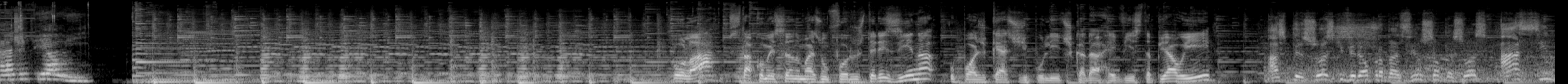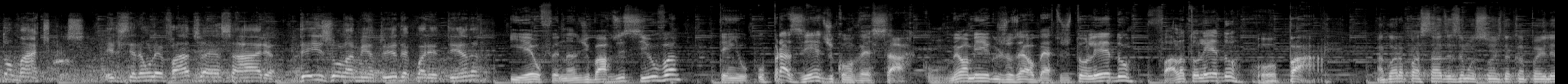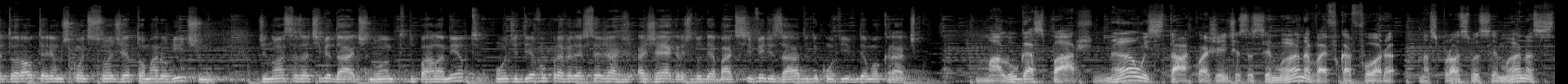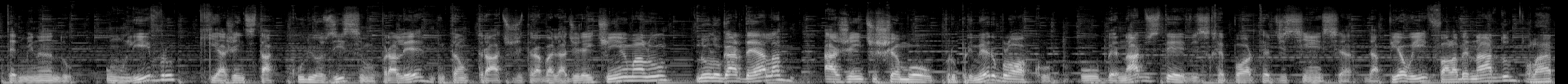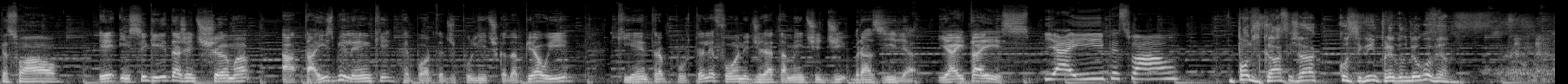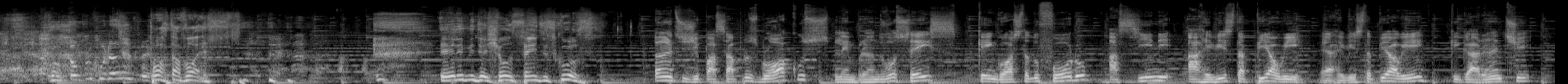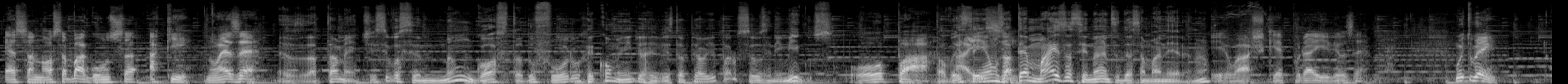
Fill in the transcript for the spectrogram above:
Rádio Piauí. Olá, está começando mais um Foro de Teresina, o podcast de política da revista Piauí. As pessoas que virão para o Brasil são pessoas assintomáticas. Eles serão levados a essa área de isolamento e de quarentena. E eu, Fernando de Barros e Silva, tenho o prazer de conversar com meu amigo José Roberto de Toledo. Fala, Toledo. Opa! Agora, passadas as emoções da campanha eleitoral, teremos condições de retomar o ritmo de nossas atividades no âmbito do parlamento, onde devam prevalecer as regras do debate civilizado e do convívio democrático. Malu Gaspar não está com a gente essa semana, vai ficar fora nas próximas semanas, terminando um livro que a gente está curiosíssimo para ler, então trate de trabalhar direitinho, Malu. No lugar dela, a gente chamou para o primeiro bloco o Bernardo Esteves, repórter de ciência da Piauí. Fala, Bernardo. Olá, pessoal. E em seguida a gente chama a Thaís Bilenque, repórter de política da Piauí, que entra por telefone diretamente de Brasília. E aí, Thaís? E aí, pessoal? O Paulo Scaff já conseguiu emprego no meu governo. Não estou procurando emprego. Porta-voz. Ele me deixou sem discurso. Antes de passar para os blocos, lembrando vocês, quem gosta do foro, assine a revista Piauí. É a revista Piauí que garante essa nossa bagunça aqui, não é, Zé? Exatamente. E se você não gosta do foro, recomende a revista Piauí para os seus inimigos. Opa! Talvez tenhamos sim. até mais assinantes dessa maneira, né? Eu acho que é por aí, viu, Zé? Muito bem.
